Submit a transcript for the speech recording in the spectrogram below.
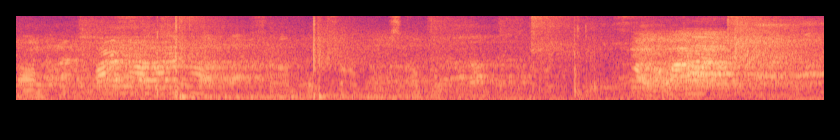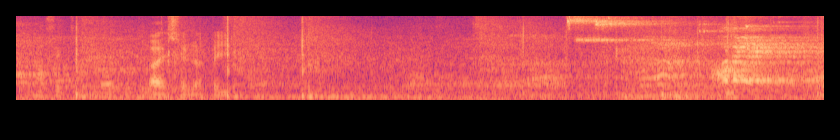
三號。三號三號三號。黑色就多唉，算啦，俾咗佢。冇。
